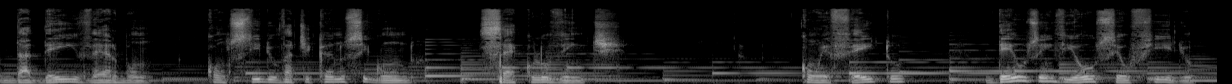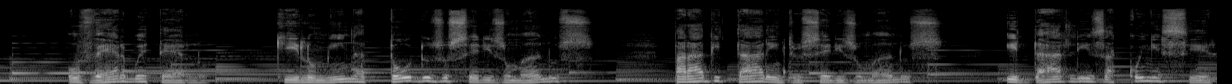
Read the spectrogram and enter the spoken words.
da Dei Verbum, Concílio Vaticano II, século XX. Com efeito, Deus enviou seu Filho, o Verbo eterno, que ilumina todos os seres humanos, para habitar entre os seres humanos e dar-lhes a conhecer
